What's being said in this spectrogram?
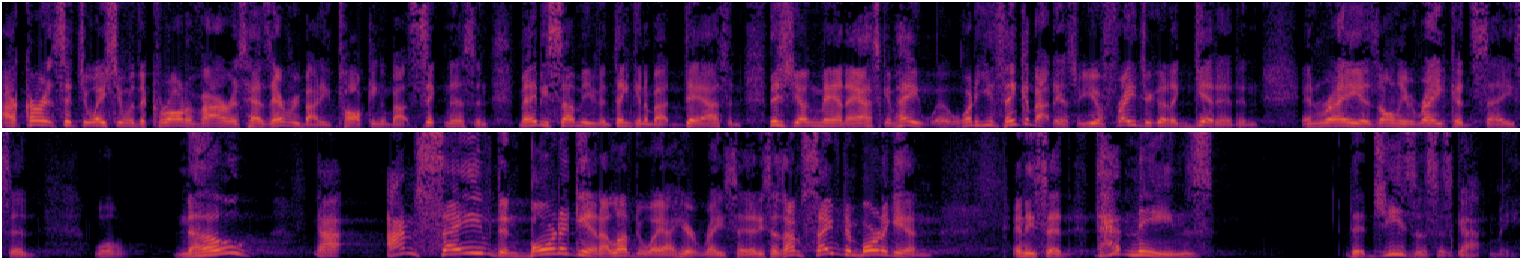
our current situation with the coronavirus has everybody talking about sickness and maybe some even thinking about death. And this young man asked him, Hey, what do you think about this? Are you afraid you're going to get it? And, and Ray, as only Ray could say, said, Well, no. I, I'm saved and born again. I love the way I hear Ray say that. He says, I'm saved and born again. And he said, That means that Jesus has got me.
